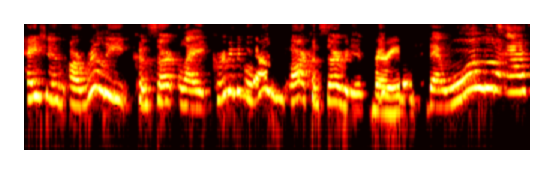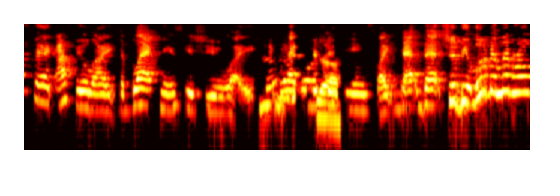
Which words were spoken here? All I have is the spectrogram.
Haitians are really concerned. Like Caribbean people really are conservative. Very. That one little aspect, I feel like the blackness issue, like Mhm. black ownership things, like that that should be a little bit liberal.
